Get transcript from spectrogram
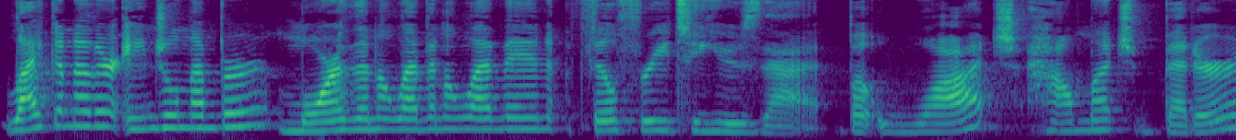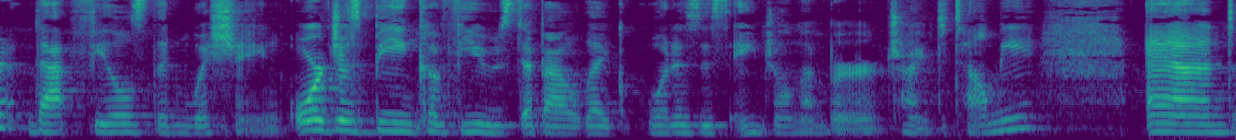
like another angel number more than 1111, feel free to use that. But watch how much better that feels than wishing or just being confused about, like, what is this angel number trying to tell me? And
